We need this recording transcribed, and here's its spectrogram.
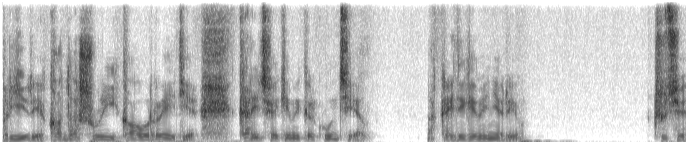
prirje, ka dashuri, ka urrejtje, krejt çka i kemi kërku në qiell, Na krejt i kemi te njeriu. Kështu që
